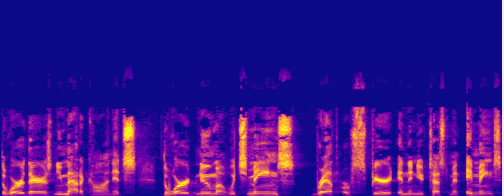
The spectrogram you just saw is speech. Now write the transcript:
the word there is pneumaticon. It's the word pneuma, which means breath or spirit in the New Testament. It means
